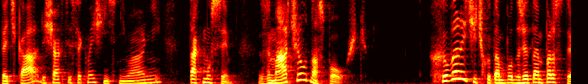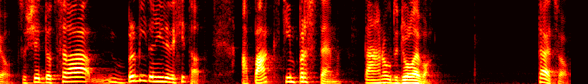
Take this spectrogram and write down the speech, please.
Teďka, když já chci sekvenční snímání, tak musím zmáčknout na spoušť, chviličičku tam podržet ten prst, jo, což je docela blbý to někdy vychytat. A pak tím prstem táhnout doleva. To je co?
